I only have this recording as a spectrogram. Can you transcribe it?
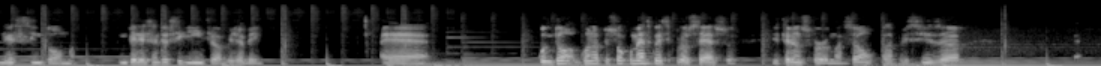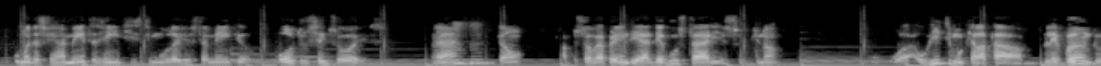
nesse sintoma. Interessante é o seguinte, ó, veja bem, é, então, quando a pessoa começa com esse processo de transformação, ela precisa. Uma das ferramentas a gente estimula justamente outros sensores, né? Uhum. Então, a pessoa vai aprender a degustar isso. Que não, o, o ritmo que ela está levando,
